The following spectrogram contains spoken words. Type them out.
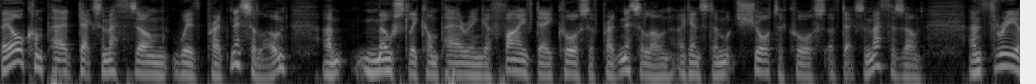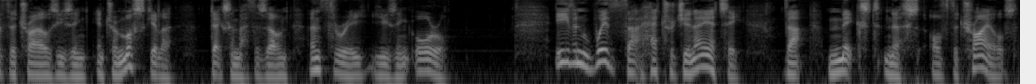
They all compared dexamethasone with prednisolone, um, mostly comparing a five day course of prednisolone against a much shorter course of dexamethasone, and three of the trials using intramuscular dexamethasone and three using oral. Even with that heterogeneity, that mixedness of the trials,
